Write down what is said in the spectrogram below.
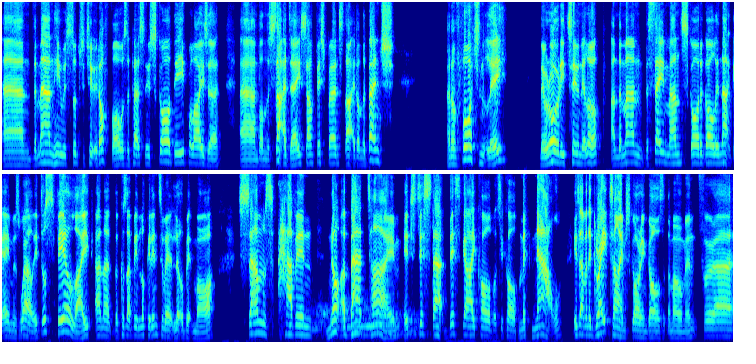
And the man he was substituted off for was the person who scored the equaliser. And on the Saturday, Sam Fishburn started on the bench. And unfortunately, they were already 2 0 up, and the man, the same man, scored a goal in that game as well. It does feel like, and I, because I've been looking into it a little bit more, Sam's having not a bad time. It's just that this guy called, what's he called, McNall, is having a great time scoring goals at the moment for uh,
